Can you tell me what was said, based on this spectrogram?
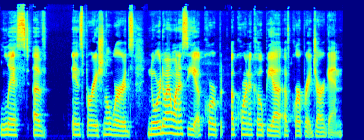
list of inspirational words, nor do I want to see a corp a cornucopia of corporate jargon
